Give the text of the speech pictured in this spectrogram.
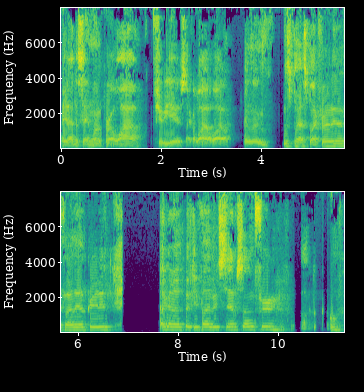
I had the same one for a while, a few years, like a while, while. And then this past Black Friday, I finally upgraded. I got a 55 inch Samsung for oh, I don't know,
